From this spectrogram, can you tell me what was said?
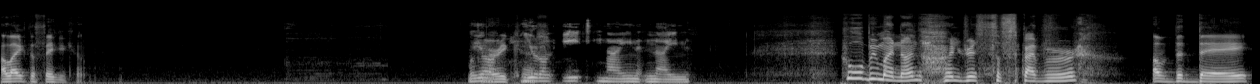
I like the fake account. Well, you're, Very you're cash. on 899. Who will be my 900th subscriber of the day?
